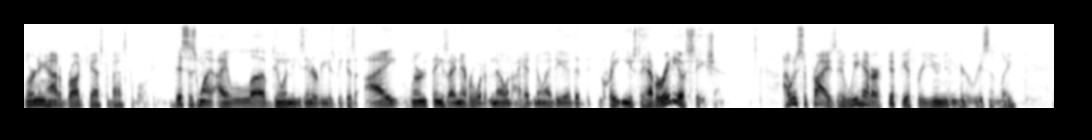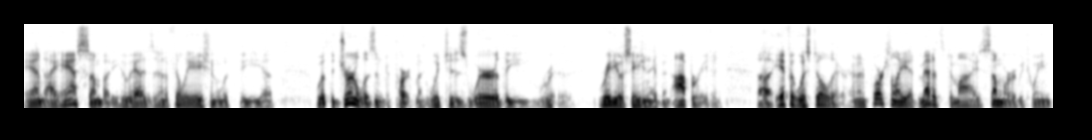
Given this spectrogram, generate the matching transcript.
learning how to broadcast a basketball game. This is why I love doing these interviews because I learned things I never would have known. I had no idea that Creighton used to have a radio station. I was surprised. We had our 50th reunion here recently, and I asked somebody who has an affiliation with the uh, with the journalism department, which is where the radio station had been operated uh, if it was still there. And unfortunately, it met its demise somewhere between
